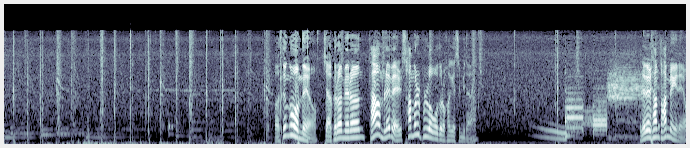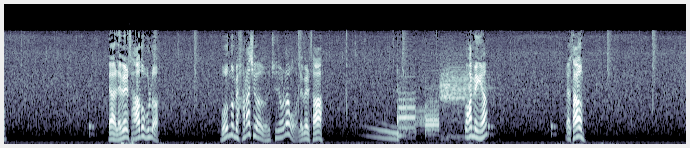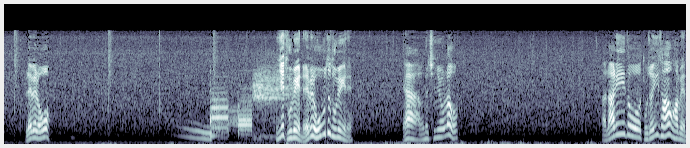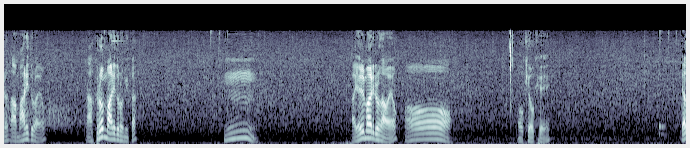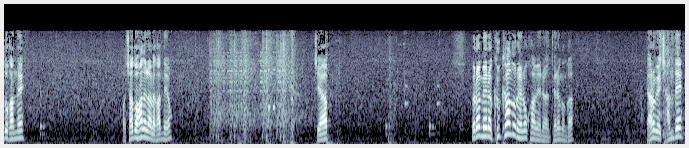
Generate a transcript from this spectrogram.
어, 뜬금없네요. 자, 그러면은 다음 레벨 3을 불러보도록 하겠습니다. 레벨 3도 한 명이네요. 야, 레벨 4도 불러. 뭔 놈이 하나씩 와 어느 층에 올라고? 레벨 4. 또 한 명이야? 야, 다음. 레벨 5. 이제 두 명이네. 레벨 5부터 두 명이네. 야, 어느 층에 올라고? 아, 난이도 도전 이상하고 하면은, 아, 많이 들어와요. 아, 그럼 많이 들어옵니까? 음. 아, 10마리로 나와요? 어. 오케이, 오케이. 야도 갔네? 어, 자도 하늘나라 갔네요? 제압. 그러면은 극한으로 해놓고 하면은 되는 건가? 야는 왜 잔데?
